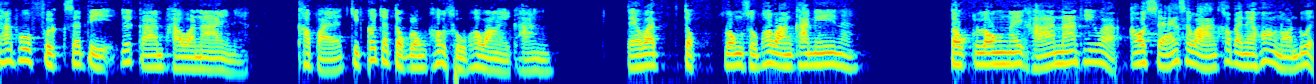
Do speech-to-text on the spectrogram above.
ถ้าผู้ฝึกสติด้วยการภาวนาเนี่ย เข้าไปจิตก็จะตกลงเข้าสู่ผวังอีกครั้ง แต่ว่าตกลงสู่ผวังครั้งนี้นะตกลงในขานะที่ว่า เอาแสงสว่างเข้าไปในห้องนอนด้วย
